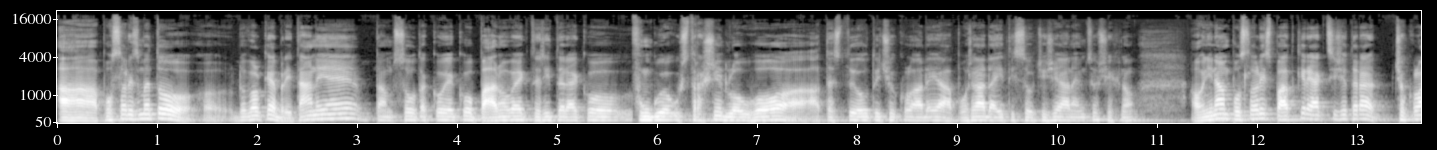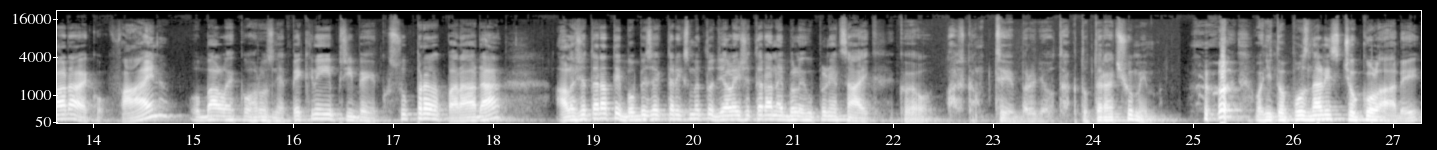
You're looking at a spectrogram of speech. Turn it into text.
A poslali jsme to eh, do Velké Británie, tam jsou takové jako pánové, kteří teda jako fungují už strašně dlouho a, testují ty čokolády a pořádají ty soutěže a nevím co všechno. A oni nám poslali zpátky reakci, že teda čokoláda jako fajn, obal jako hrozně pěkný, příběh jako super, paráda, ale že teda ty boby, ze kterých jsme to dělali, že teda nebyly úplně cajk. Jako jo. A říkám, ty brďo, tak to teda čumím. Oni to poznali z čokolády,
